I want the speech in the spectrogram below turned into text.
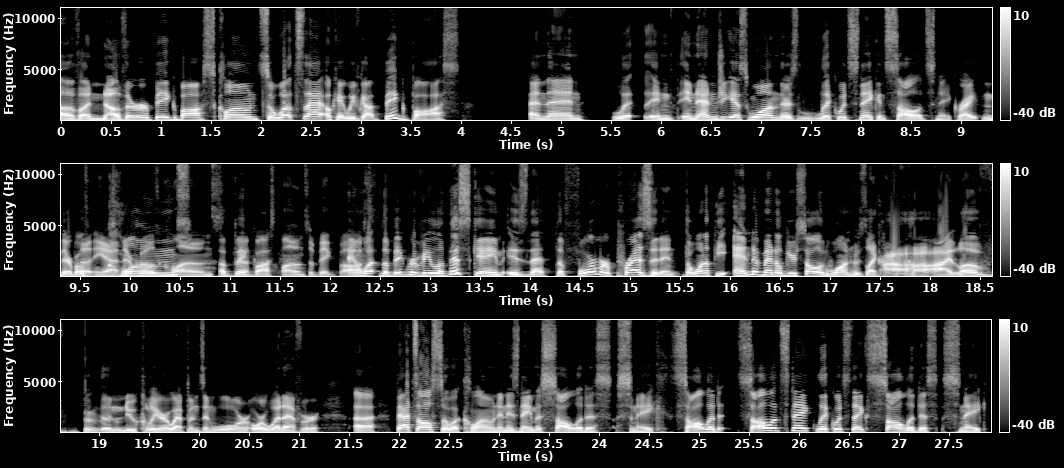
of another big boss clone. So what's that? Okay we've got big boss and then Li- in in MGS one, there's Liquid Snake and Solid Snake, right? And they're both Uh, yeah, clones, they're both clones of Big Both Boss. Clones of Big Boss. And what the big reveal of this game is that the former president, the one at the end of Metal Gear Solid 1, who's like, ha ha, I love the nuclear weapons and war or whatever, uh, that's also a clone, and his name is Solidus Snake. Solid, Solid Snake, Liquid Snake, Solidus Snake.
